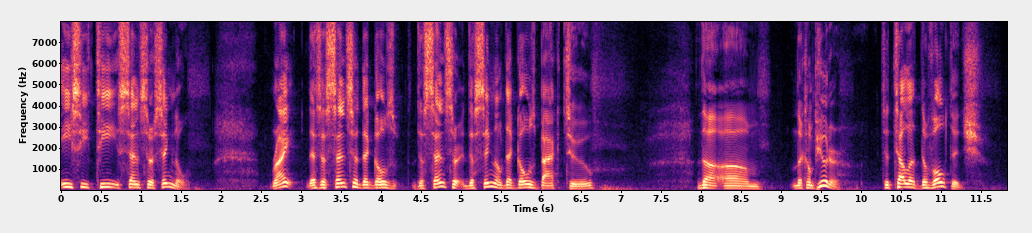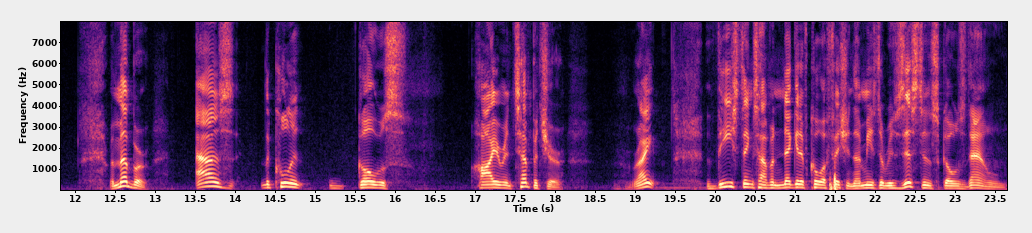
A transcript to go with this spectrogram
ECT sensor signal, right? There's a sensor that goes the sensor the signal that goes back to the um, the computer to tell it the voltage. Remember, as the coolant goes higher in temperature, right? These things have a negative coefficient. That means the resistance goes down,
